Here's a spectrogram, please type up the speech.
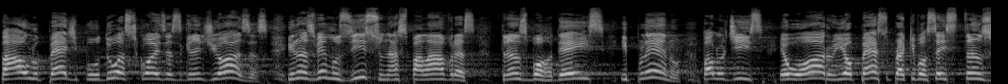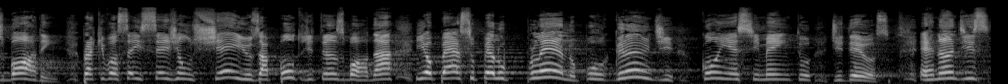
Paulo pede por duas coisas grandiosas, e nós vemos isso nas palavras transbordeis e pleno. Paulo diz: Eu oro e eu peço para que vocês transbordem, para que vocês sejam cheios a ponto de transbordar, e eu peço pelo pleno, por grande conhecimento de Deus. Hernandes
